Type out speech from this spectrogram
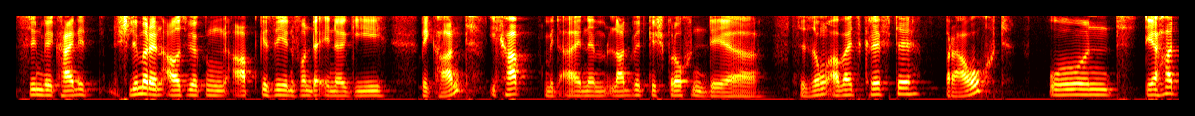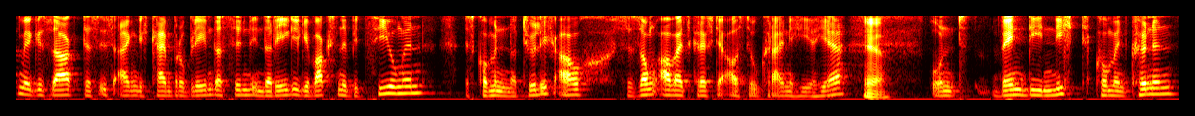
sind mir keine schlimmeren Auswirkungen, abgesehen von der Energie, bekannt. Ich habe mit einem Landwirt gesprochen, der Saisonarbeitskräfte braucht. Und der hat mir gesagt, das ist eigentlich kein Problem, das sind in der Regel gewachsene Beziehungen. Es kommen natürlich auch Saisonarbeitskräfte aus der Ukraine hierher. Ja. Und wenn die nicht kommen können,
